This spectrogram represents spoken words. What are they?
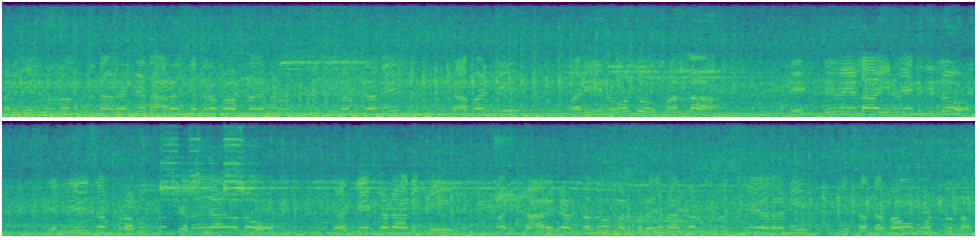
మరి వెలుగుతున్నారంటే నారా చంద్రబాబు నాయుడు కృషి ఫలితమే కాబట్టి మరి ఈరోజు మళ్ళా రెండు వేల ఇరవై ఎనిమిదిలో తెలుగుదేశం ప్రభుత్వం తెలంగాణలో గద్దె ఎక్కడానికి మరి కార్యకర్తలు మరి ప్రజలందరూ కృషి చేయాలని ఈ సందర్భంగా కోరుతున్నాం.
